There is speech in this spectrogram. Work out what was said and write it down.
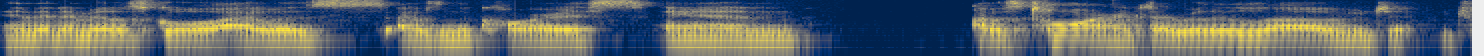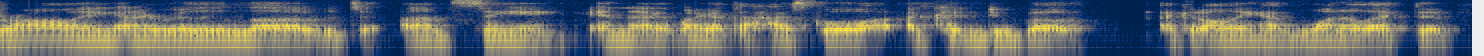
And then in middle school, I was I was in the chorus, and I was torn because I really loved drawing and I really loved um, singing. And I, when I got to high school, I couldn't do both. I could only have one elective,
